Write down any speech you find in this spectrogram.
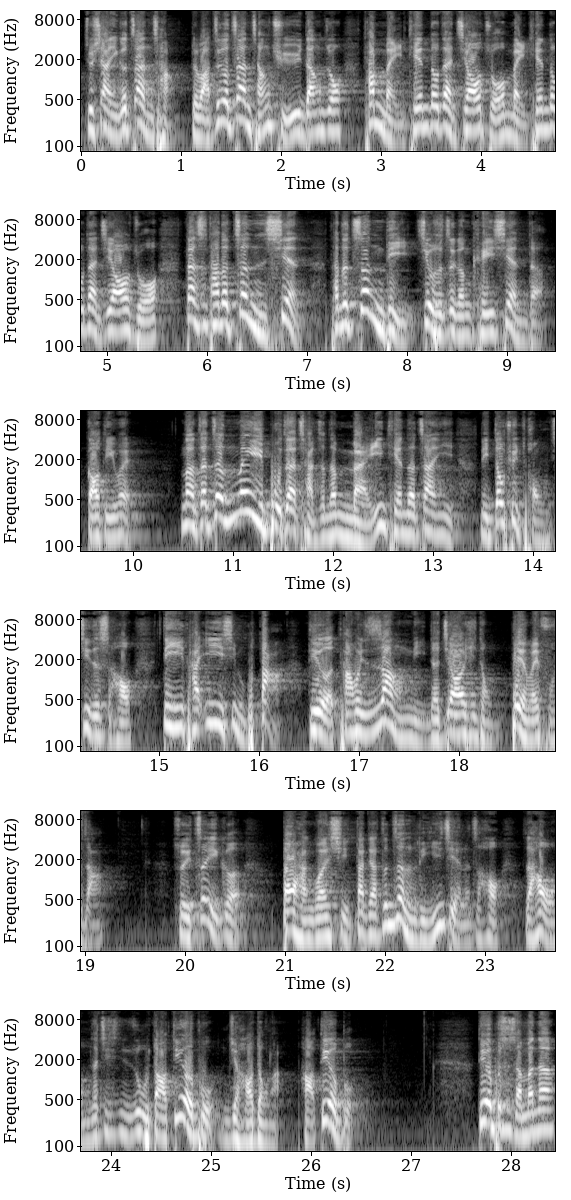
就像一个战场，对吧？这个战场区域当中，它每天都在焦灼，每天都在焦灼，但是它的阵线、它的阵地就是这根 K 线的高低位。那在这内部在产生的每一天的战役，你都去统计的时候，第一，它意义性不大；第二，它会让你的交易系统变为复杂。所以这一个包含关系，大家真正理解了之后，然后我们再进行入到第二步，你就好懂了。好，第二步。第二步是什么呢？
